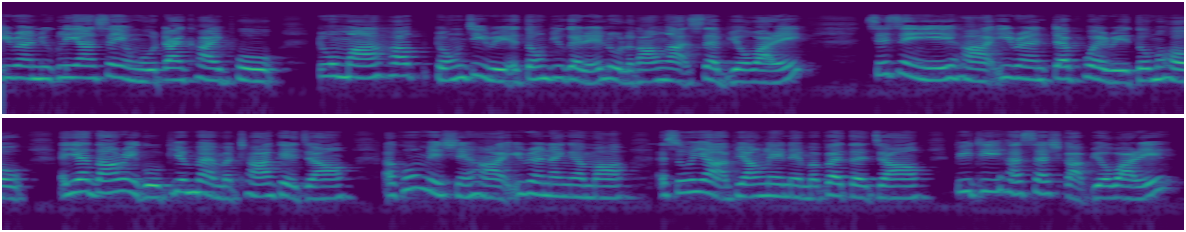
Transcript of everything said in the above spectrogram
အီရန်နျူကလ িয়ার စက်ရုံကို တိုက်ခိုက်ဖို့တိုမာဟော့ဒုံးကျည်တွေ အသုံးပြုခဲ့တယ်လို့၎င်းက ဆက်ပြောပါတယ်။စစ်စင်ရေးဟာ အီရန်တပ်ဖွဲ့တွေ သို့မဟုတ် အရက်သားတွေကိုပြစ်မှတ်မထားခဲ့ကြောင်း အခုမစ်ရှင်ဟာ အီရန်နိုင်ငံမှာ အစိုးရအပြောင်းလဲနဲ့ မပတ်သက်ကြောင်း PT Hassach က ပြောပါတယ်။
